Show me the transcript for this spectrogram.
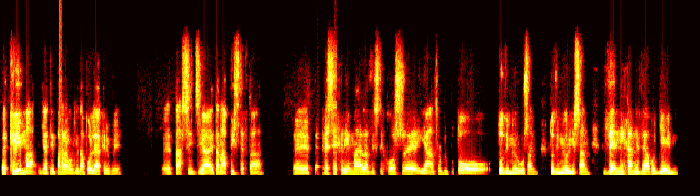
Ε, κρίμα, γιατί η παραγωγή ήταν πολύ ακριβή. Ε, τα CGI ήταν απίστευτα. Ε, έπεσε χρήμα, αλλά δυστυχώς ε, οι άνθρωποι που το, το, δημιουργούσαν, το δημιούργησαν δεν είχαν ιδέα από gaming.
